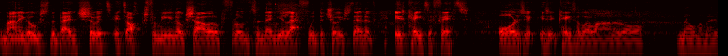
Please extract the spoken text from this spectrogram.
Mane goes to the bench, so it's it's Ox, Firmino, Salah up front, and then you're left with the choice then of is Keita fit or is it is it Keita Lallana or Milner maybe.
